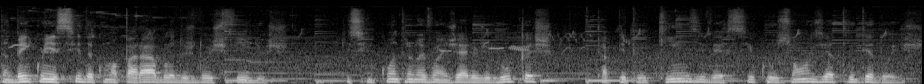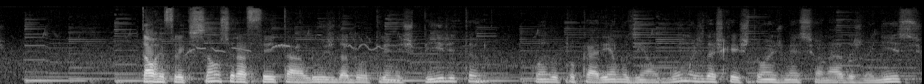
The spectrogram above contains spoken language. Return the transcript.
também conhecida como a parábola dos dois filhos, que se encontra no Evangelho de Lucas, capítulo 15, versículos 11 a 32. Tal reflexão será feita à luz da doutrina espírita quando tocaremos em algumas das questões mencionadas no início,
